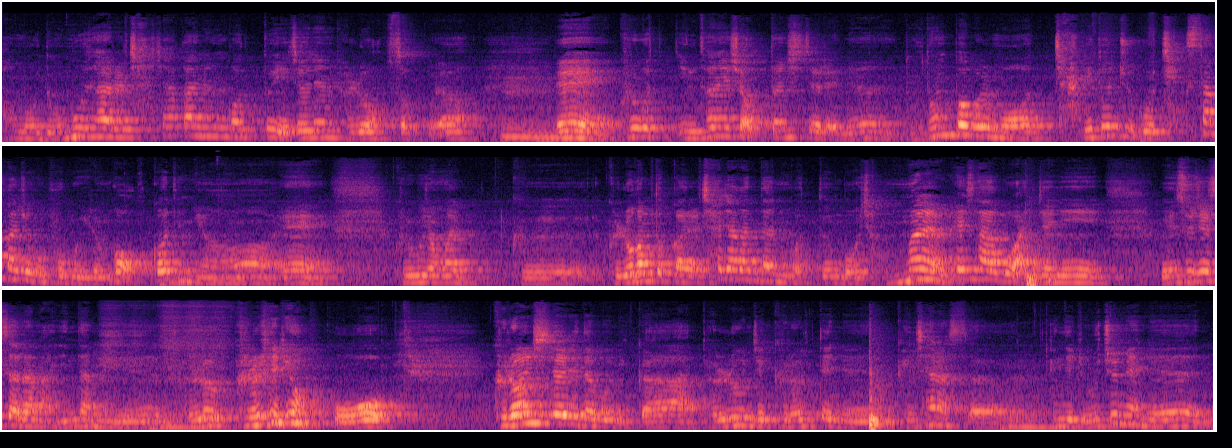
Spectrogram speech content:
어, 뭐 노무사를 찾아가는 것도 예전에는 별로 없었고요. 음. 네, 그리고 인터넷이 없던 시절에는 노동법을 뭐 자기 돈 주고 책 사가지고 보고 이런 거 없거든요. 예. 그리고 정말 그 근로감독관을 찾아간다는 것도 뭐 정말 회사하고 완전히 왼수질 사람 아닌다면은 별로 그럴 일이 없고 그런 시절이다 보니까 별로 이제 그럴 때는 괜찮았어요. 음. 근데 요즘에는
